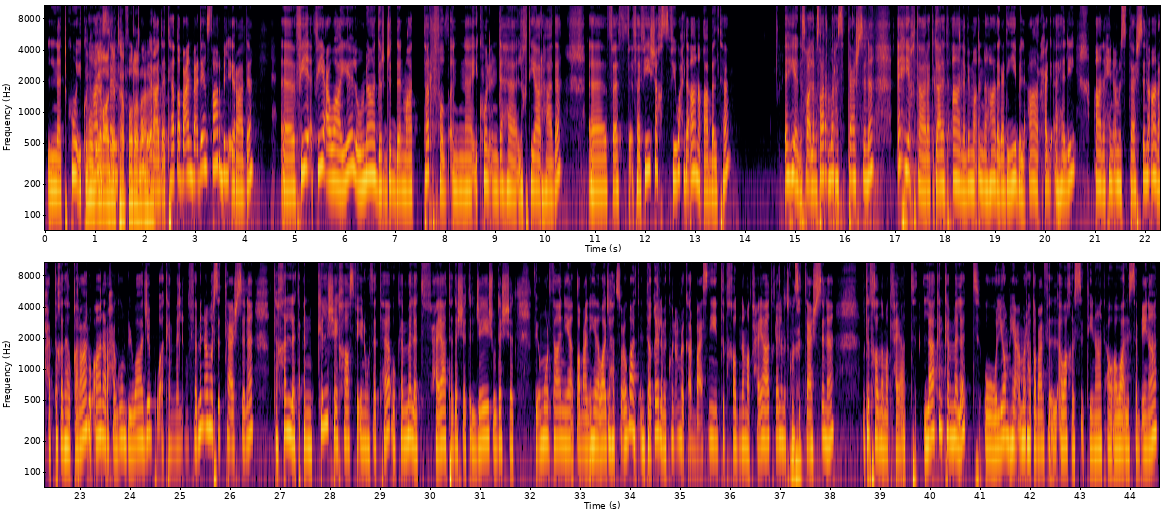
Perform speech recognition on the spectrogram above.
أن تكون يكون مو هذا بإرادتها فرض مو بإرادتها. طبعا بعدين صار بالإرادة. آه، في في عوائل ونادر جدا ما ترفض إن يكون عندها الاختيار هذا. آه، فف- ففي شخص في واحدة أنا قابلتها. هي لما صار عمرها 16 سنة هي اختارت قالت أنا بما أن هذا قاعد يجيب العار حق أهلي أنا الحين عمري 16 سنة أنا راح أتخذ هالقرار وأنا راح أقوم بالواجب وأكمله فمن عمر 16 سنة تخلت عن كل شيء خاص في أنوثتها وكملت في حياتها دشت الجيش ودشت في أمور ثانية. طبعا هي واجهت صعوبات. أنت غير لما يكون عمرك أربع سنين تدخل بنمط حياة غير لما تكون صحيح. 16 سنة وتدخل نمط حياة. لكن كملت واليوم هي عمرها طبعا في أواخر الستينات أو أوائل السبعينات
